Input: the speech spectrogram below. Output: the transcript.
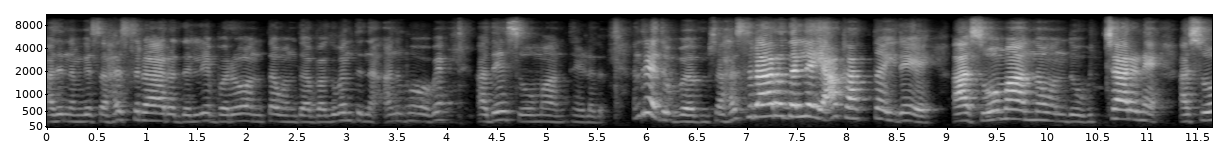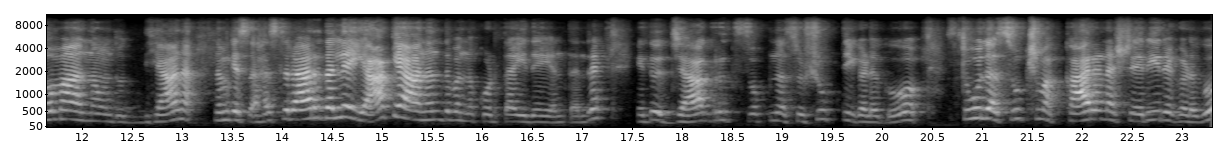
ಅದು ನಮಗೆ ಸಹಸ್ರಾರದಲ್ಲಿ ಬರೋ ಅಂತ ಒಂದು ಭಗವಂತನ ಅನುಭವವೇ ಅದೇ ಸೋಮ ಅಂತ ಹೇಳೋದು. ಅಂದ್ರೆ ಅದು ಸಹಸ್ರಾರದಲ್ಲೇ ಯಾಕೆ ಆಗ್ತಾ ಇದೆ? ಆ ಸೋಮ ಅನ್ನೋ ಒಂದು ಉಚ್ಚಾರಣೆ, ಆ ಸೋಮ ಅನ್ನೋ ಒಂದು ಧ್ಯಾನ ನಮಗೆ ಸಹಸ್ರಾರದಲ್ಲೇ ಯಾಕೆ ಆನಂದವನ್ನು ಕೊಡ್ತಾ ಇದೆ ಅಂತಂದ್ರೆ ಇದು ಜಾಗೃತ್ ಸ್ವಪ್ನ ಸುಷುಪ್ತಿಗಳಿಗೂ ಸ್ಥೂಲ ಸೂಕ್ಷ್ಮ ಕಾರಣ ಶರೀರಗಳಿಗೂ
